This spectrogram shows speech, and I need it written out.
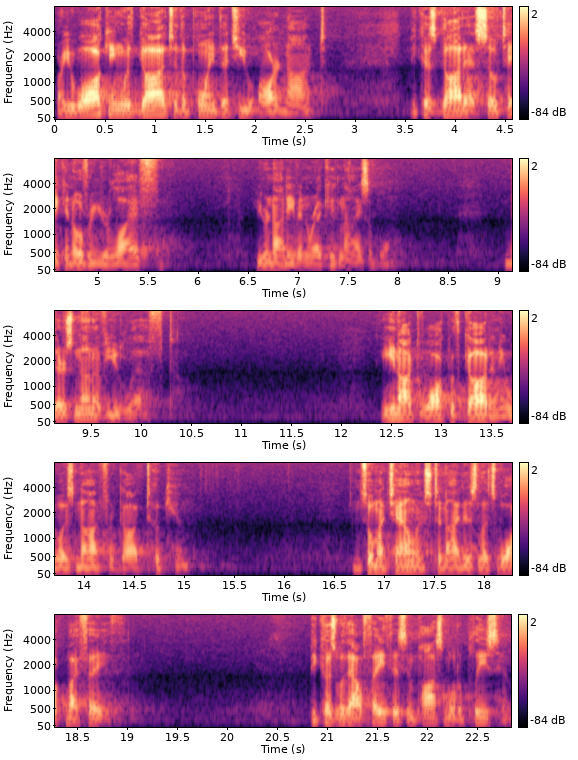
Are you walking with God to the point that you are not? Because God has so taken over your life, you're not even recognizable. There's none of you left. Enoch walked with God and he was not, for God took him. And so, my challenge tonight is let's walk by faith. Because without faith, it's impossible to please him.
